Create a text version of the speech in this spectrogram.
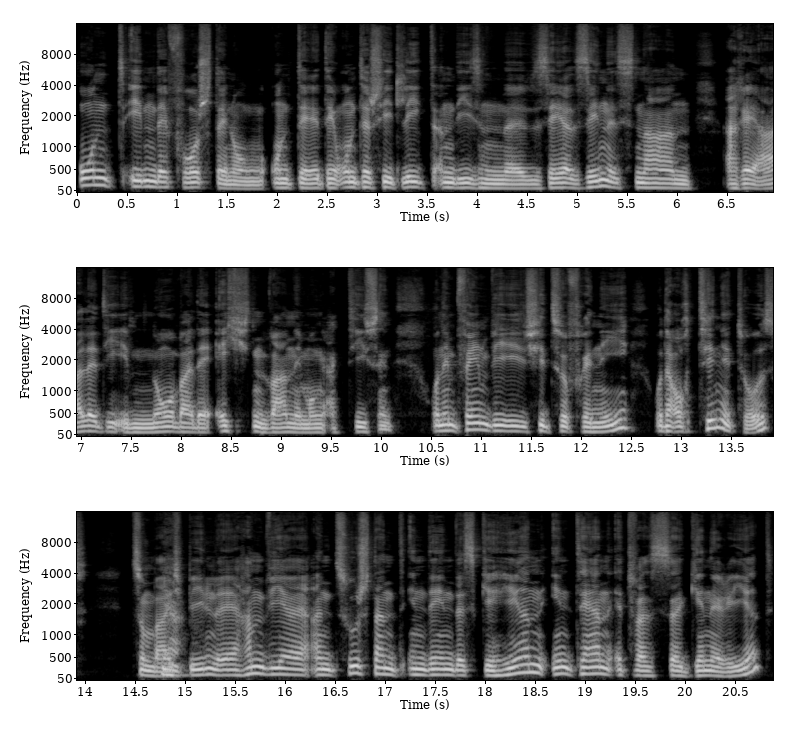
und eben der Vorstellung. Und der, der Unterschied liegt an diesen äh, sehr sinnesnahen Areale, die eben nur bei der echten Wahrnehmung aktiv sind. Und in Fällen wie Schizophrenie oder auch Tinnitus zum Beispiel ja. äh, haben wir einen Zustand, in dem das Gehirn intern etwas äh, generiert,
